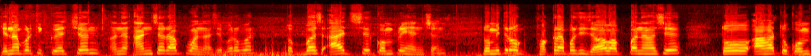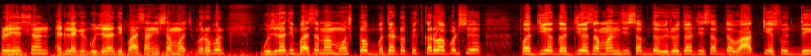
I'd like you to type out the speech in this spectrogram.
તેના પરથી ક્વેશ્ચન અને આન્સર આપવાના છે, બરાબર? તો બસ આ જ છે કોમ્પ્રિહેન્શન તો મિત્રો, ફકરા પરથી જવાબ આપવાના હશે. તો આ હતું કોમ્પ્રિહેન્શન એટલે કે ગુજરાતી ભાષાની સમજ, બરાબર? ગુજરાતી ભાષામાં મોસ્ટ ઓફ બધા ટોપિક કરવા પડશે. પદ્ય, ગદ્ય, સમાનથી શબ્દ, વિરોધાર્થી શબ્દ, વાક્ય શુદ્ધિ,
